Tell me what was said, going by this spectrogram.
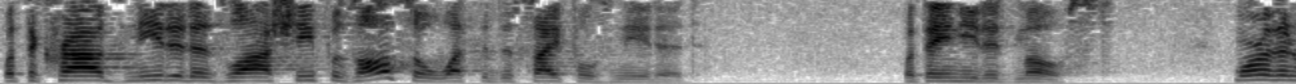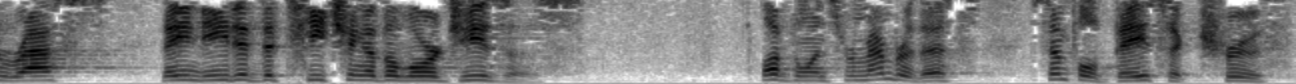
what the crowds needed as lost sheep was also what the disciples needed what they needed most. More than rest, they needed the teaching of the Lord Jesus. Loved ones, remember this simple basic truth.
